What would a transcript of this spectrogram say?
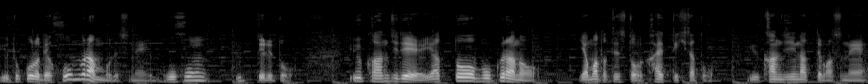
いうところで、ホームランもですね、5本打ってるという感じで、やっと僕らの山田哲人が帰ってきたという感じになってますね。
